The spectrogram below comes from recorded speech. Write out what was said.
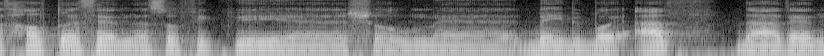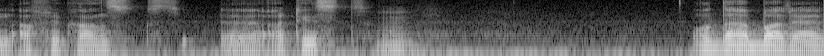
Et halvt år senere så fikk vi uh, show med Babyboy Av. Det er en afrikansk uh, artist. Mm. Og der bare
